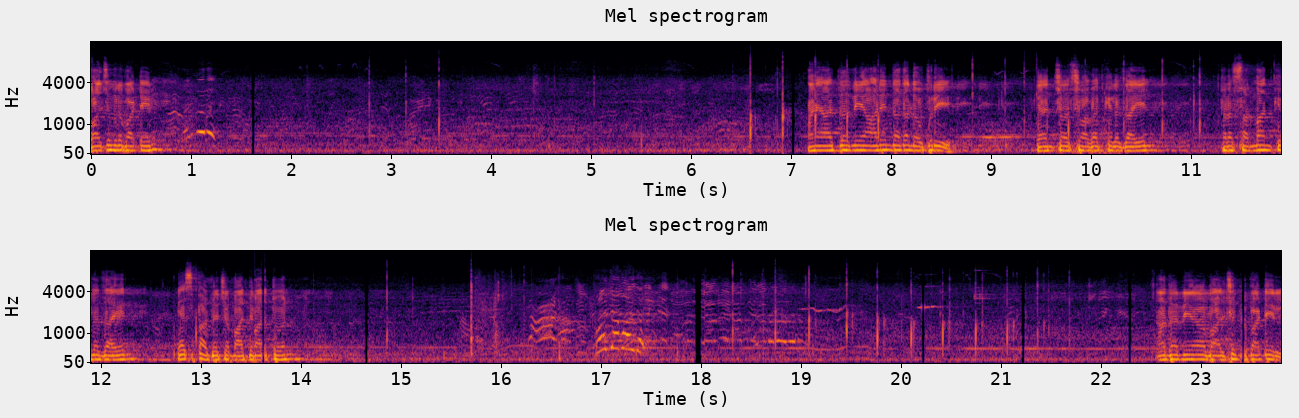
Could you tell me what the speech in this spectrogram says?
बालचंद्र पाटील. आणि आदरणीय अनिल दादा डोपरी यांचं स्वागत केलं जाईल. सन्मान केला जाईल या स्पर्धेच्या आदरणीय बालचंद्र पाटील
